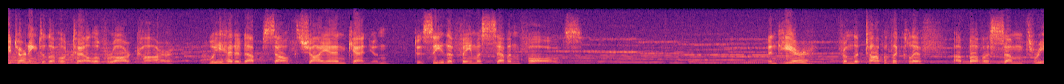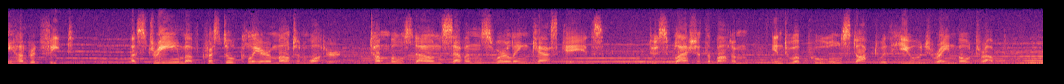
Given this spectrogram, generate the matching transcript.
Returning to the hotel for our car, we headed up South Cheyenne Canyon to see the famous Seven Falls. And here, from the top of the cliff, above us some 300 feet, a stream of crystal clear mountain water tumbles down seven swirling cascades to splash at the bottom into a pool stocked with huge rainbow trout.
